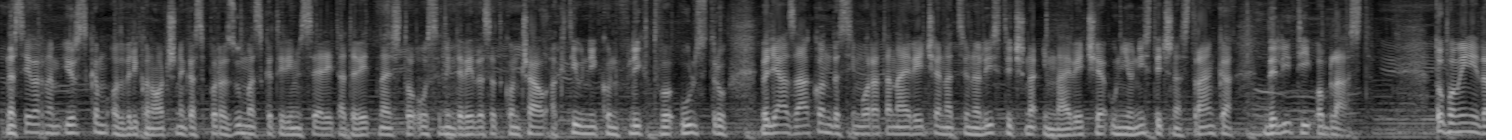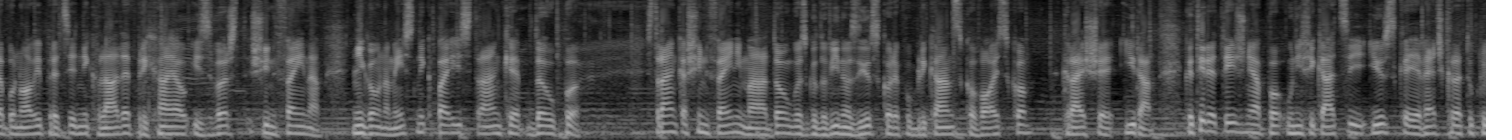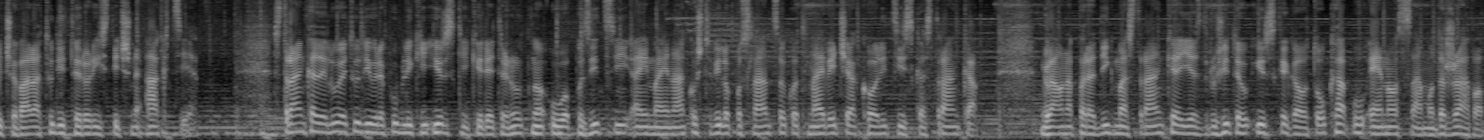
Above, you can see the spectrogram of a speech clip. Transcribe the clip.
Na Severnem Irskem od velikonočnega sporazuma, s katerim se je leta 1998 končal aktivni konflikt v Ulstru, velja zakon, da si morata največja nacionalistična in največja unionistična stranka deliti oblast. To pomeni, da bo novi predsednik vlade prihajal iz vrst Sinn Feina, njegov namestnik pa iz stranke DUP. Stranka Sinn Fein ima dolgo zgodovino z irsko republikansko vojsko, krajše IRA, katere težnja po unifikaciji Irske je večkrat vključevala tudi teroristične akcije. Stranka deluje tudi v Republiki Irski, kjer je trenutno v opoziciji, a ima enako število poslancev kot največja koalicijska stranka. Glavna paradigma stranke je združitev irskega otoka v eno samo državo.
